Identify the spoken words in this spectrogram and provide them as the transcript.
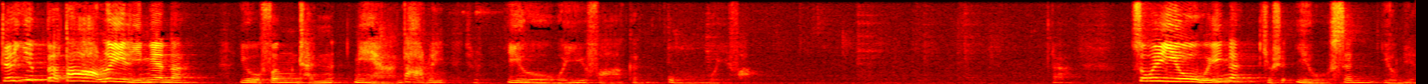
这一百大类里面呢，又分成两大类，就是有为法跟无为法。啊所谓有为呢，就是有生有灭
